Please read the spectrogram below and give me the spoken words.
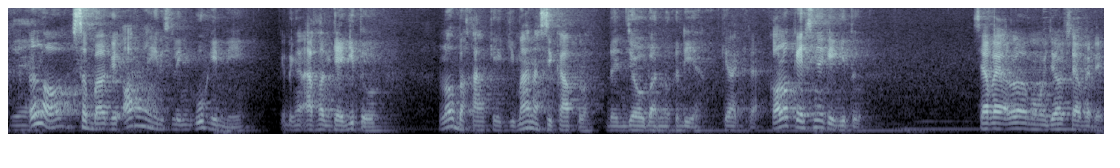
Iya. lo sebagai orang yang diselingkuhin nih dengan alasan kayak gitu lo bakal kayak gimana sikap lo dan jawaban lo ke dia kira-kira? Kalau case nya kayak gitu siapa ya? Lo mau jawab siapa deh?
